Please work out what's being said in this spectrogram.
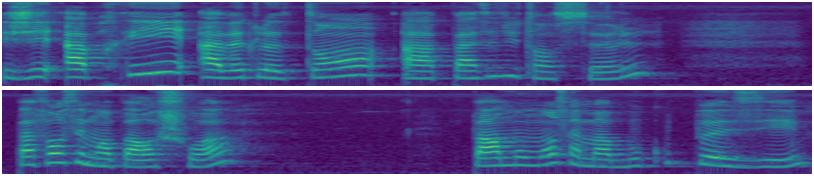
J'ai appris avec le temps à passer du temps seul, pas forcément par choix. Par moments, ça m'a beaucoup pesé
